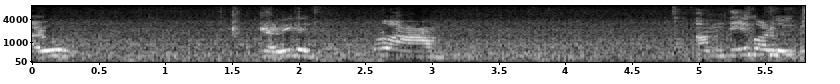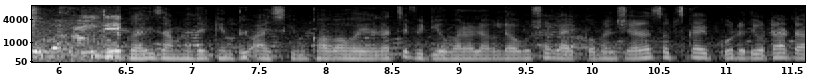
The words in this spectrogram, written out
দারুণ গাইজ আমাদের কিন্তু আইসক্রিম খাওয়া হয়ে গেছে। ভিডিও ভালো লাগলে অবশ্যই লাইক কমেন্ট শেয়ার সাবস্ক্রাইব করে দিও। টাটা।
